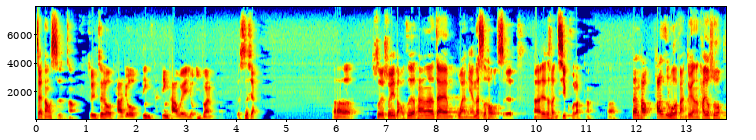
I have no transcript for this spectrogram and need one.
在当时啊，所以最后他就定定他为有异端的思想。呃，所以所以导致他呢，在晚年的时候是呃也是很凄苦了啊啊，但他他是如何反对呢？他就说，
